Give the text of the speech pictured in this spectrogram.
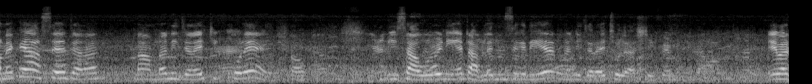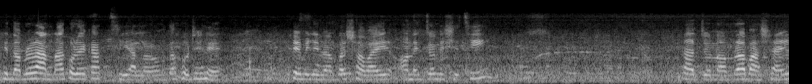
অনেকে আছে যারা না, আমরা নিজেরাই ঠিক করে সব ভিসা ওভাবে নিয়ে ট্রাভেল এজেন্সিকে দিয়ে আমরা নিজেরাই চলে আসি ফ্যামিলি এবার কিন্তু আমরা রান্না করে খাচ্ছি, আল্লাহর মতো হোটেলে। ফ্যামিলি মেম্বার সবাই অনেকজন এসেছি। তার জন্য আমরা বাসায়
